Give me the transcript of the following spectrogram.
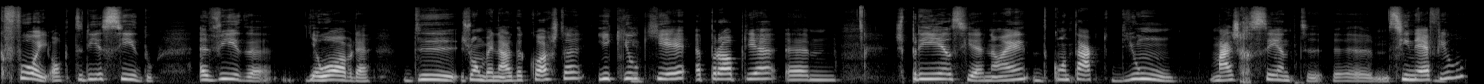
que foi ou que teria sido a vida e a obra de João Bernardo da Costa e aquilo que é a própria um, experiência, não é? De contacto de um mais recente um, cinéfilo,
